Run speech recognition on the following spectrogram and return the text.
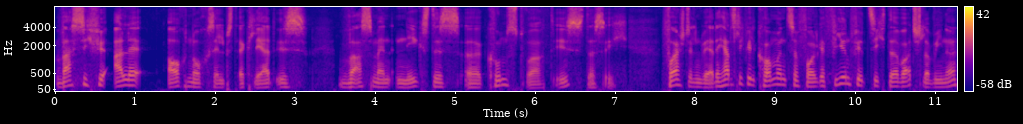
Was sich für alle auch noch selbst erklärt, ist, was mein nächstes äh, Kunstwort ist, das ich vorstellen werde. Herzlich willkommen zur Folge 44 der Wortschlawiner.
